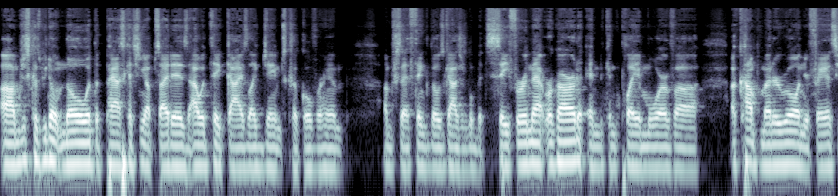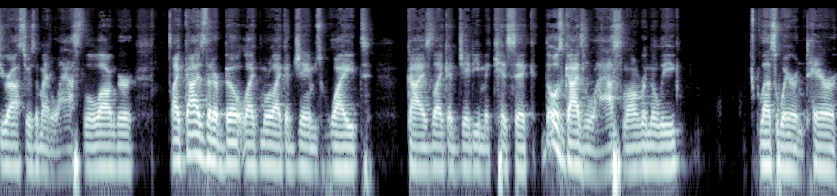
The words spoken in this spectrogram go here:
um, just because we don't know what the pass catching upside is. I would take guys like James Cook over him um, because I think those guys are a little bit safer in that regard and can play more of a, a complementary role in your fantasy rosters that might last a little longer. Like guys that are built like more like a James White, guys like a JD McKissic, those guys last longer in the league, less wear and tear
